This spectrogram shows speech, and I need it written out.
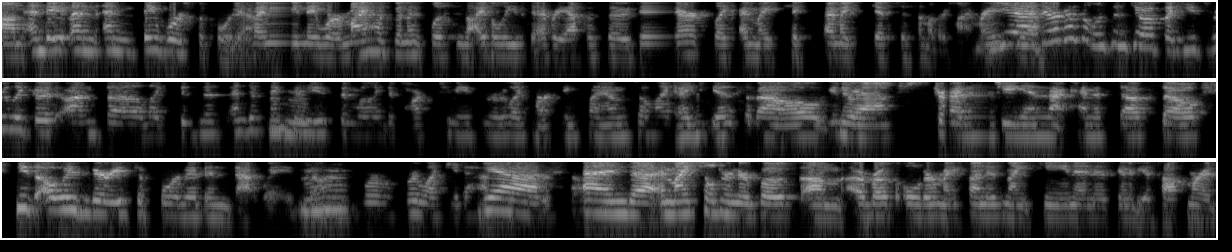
Um, and they and, and they were supportive. Yeah. I mean, they were. My husband has listened, I believe, to every episode. Derek's like, I might kick, I might get to some other time, right? Yeah, Derek hasn't listened to it, but he's really good on the like business end of things. So Mhm. he's been willing to talk to me through like marketing plans and like Mhm. ideas about you know Yeah. strategy and that kind of stuff. So he's always very supportive in that way. So Mhm. we're we're lucky to have. Yeah, and uh, and my children are both um, are both older. My son is 19 and is going to be a sophomore at,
